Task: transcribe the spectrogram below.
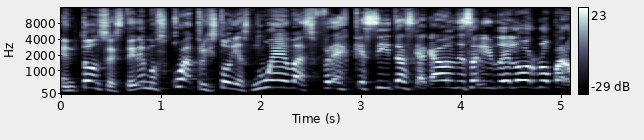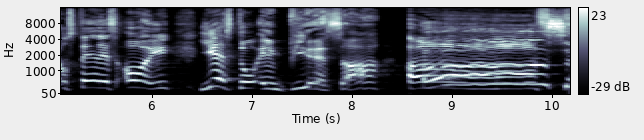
entonces tenemos cuatro historias nuevas, fresquecitas que acaban de salir del horno para ustedes hoy. Y esto empieza ¡Ah, así.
